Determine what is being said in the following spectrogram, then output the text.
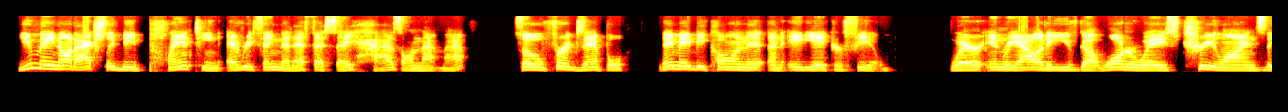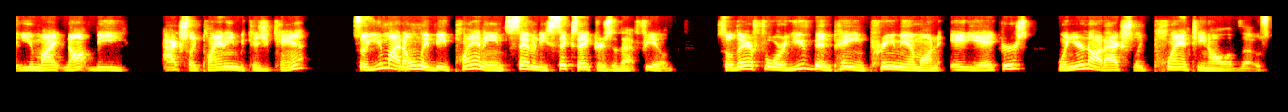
You may not actually be planting everything that FSA has on that map. So, for example, they may be calling it an 80 acre field, where in reality, you've got waterways, tree lines that you might not be actually planting because you can't. So you might only be planting 76 acres of that field. So therefore, you've been paying premium on 80 acres when you're not actually planting all of those.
